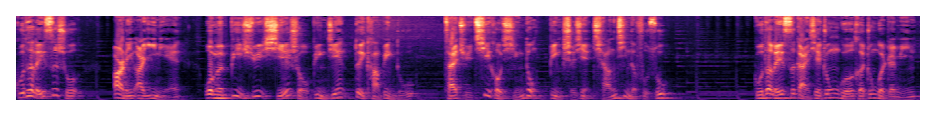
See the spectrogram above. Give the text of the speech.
古特雷斯说：“二零二一年，我们必须携手并肩对抗病毒，采取气候行动，并实现强劲的复苏。”古特雷斯感谢中国和中国人民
